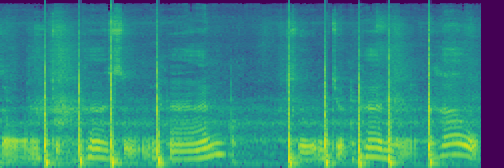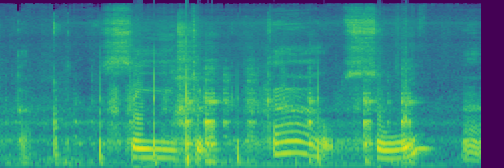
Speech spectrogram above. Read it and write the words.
2.50 หาร 0.51 เท่ากับ 4.90อ่า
